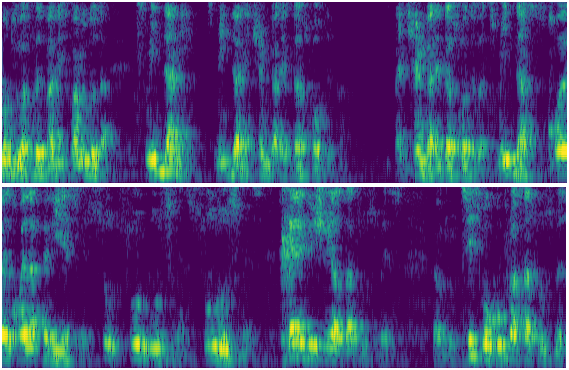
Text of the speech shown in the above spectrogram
მოდივარ ვეთ მაგის თქმა მინდოდა. წმინდანი წმინდანი ჩემგან ეგ დასხოვდება აი ჩემგან ეგ დასხოვდება წმინდანს ყველაფერი ესმის სულ სულ უსმენს სულ უსმენს. ხეები შრიალსაც უსმენს ცის მოკუფლასაც უსმენს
